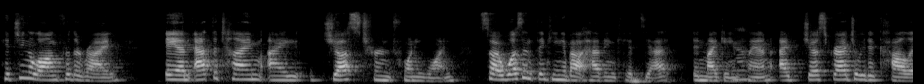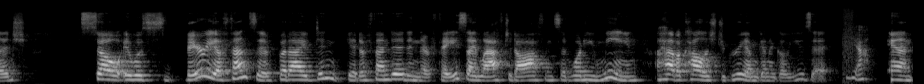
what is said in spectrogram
hitching along for the ride and at the time, I just turned 21. So I wasn't thinking about having kids yet in my game yeah. plan. I just graduated college. So it was very offensive, but I didn't get offended in their face. I laughed it off and said, What do you mean? I have a college degree. I'm going to go use it. Yeah. And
